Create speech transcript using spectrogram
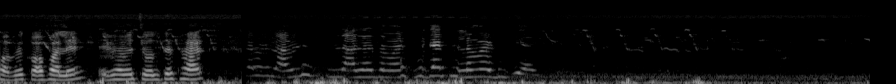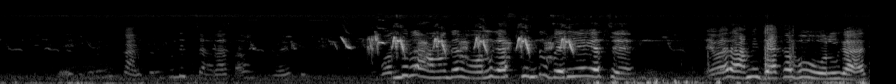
হবে কপালে। এভাবে চলতে থাক আমি দাদা তোমার সোজা ঠেলে মারে ঢুকে আসি কাঞ্চনফুলির চারাটাও হয়েছে। বন্ধুরা আমাদের ওল গাছ কিন্তু বেরিয়ে গেছে। এবার আমি দেখাবো ওল গাছ।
